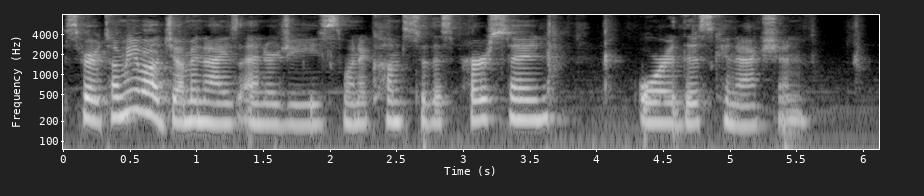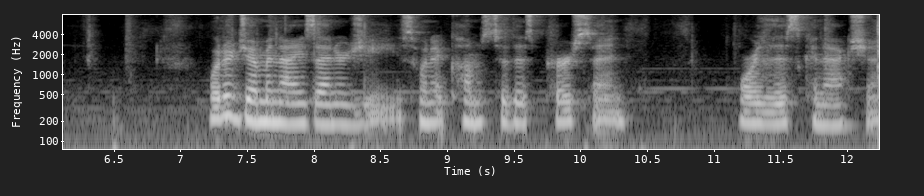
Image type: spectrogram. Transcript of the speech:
Spirit, tell me about Gemini's energies when it comes to this person or this connection? What are Gemini's energies when it comes to this person or this connection?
